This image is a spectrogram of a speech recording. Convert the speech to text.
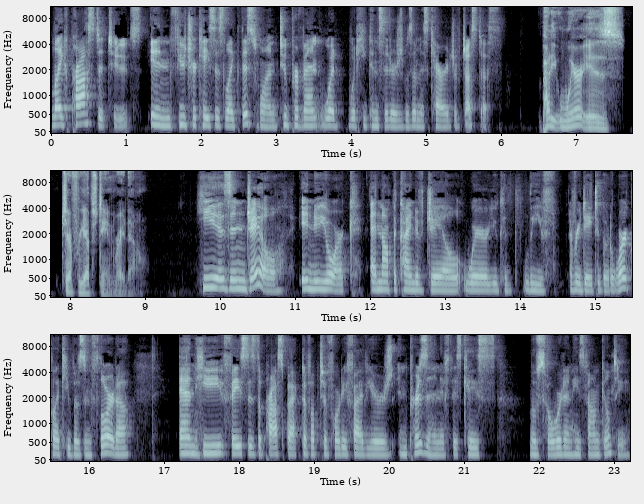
like prostitutes in future cases like this one to prevent what, what he considers was a miscarriage of justice. Patty, where is Jeffrey Epstein right now? He is in jail in New York and not the kind of jail where you could leave every day to go to work like he was in Florida. And he faces the prospect of up to 45 years in prison if this case moves forward and he's found guilty.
